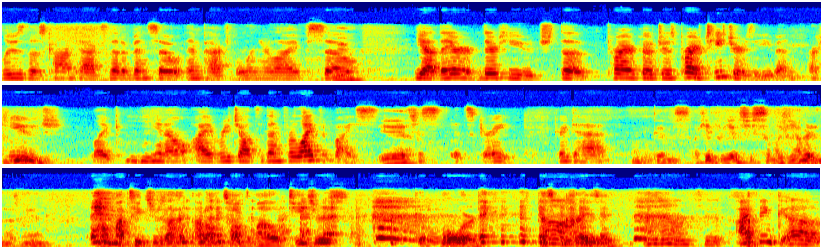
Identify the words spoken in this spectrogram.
lose those contacts that have been so impactful in your life. So. Yeah. Yeah, they're they're huge. The prior coaches, prior teachers even are mm. huge. Like, mm-hmm. you know, I reach out to them for life advice. Yeah. It's just, it's great. Great to have. Oh my goodness. I keep forgetting she's so much younger than us, man. Oh, my teachers, I, I don't talk to my old teachers. Good lord. That's oh, crazy. I know. I think uh,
